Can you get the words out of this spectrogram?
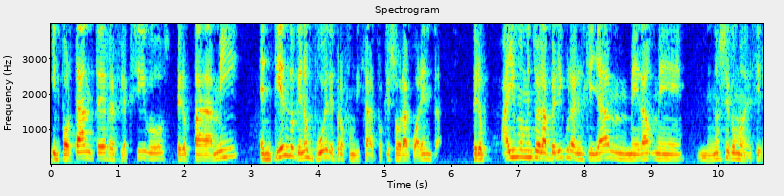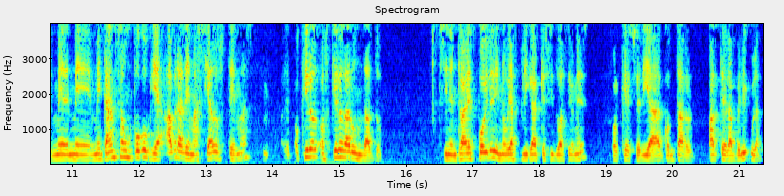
importantes, reflexivos, pero para mí entiendo que no puede profundizar porque es hora 40, pero hay un momento de la película en el que ya me da, me, no sé cómo decir, me, me, me cansa un poco que abra demasiados temas. Os quiero, os quiero dar un dato, sin entrar en spoiler y no voy a explicar qué situación es, porque sería contar parte de la película.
